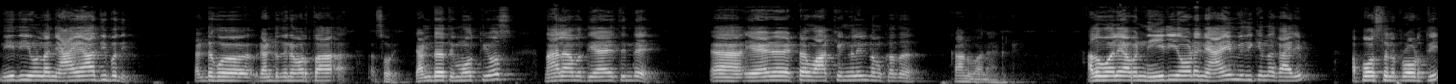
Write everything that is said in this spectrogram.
നീതിയുള്ള ന്യായാധിപതി. രണ്ട് രണ്ട് ദിനവർത്ത സോറി രണ്ട് തിമോത്തിയോസ് നാലാം അധ്യായത്തിന്റെ ഏഴ് എട്ട് വാക്യങ്ങളിൽ നമുക്കത് കാണുവാനായിട്ട് അതുപോലെ അവൻ നീതിയോടെ ന്യായം വിധിക്കുന്ന കാര്യം അപ്പോസ്തല പ്രവൃത്തി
